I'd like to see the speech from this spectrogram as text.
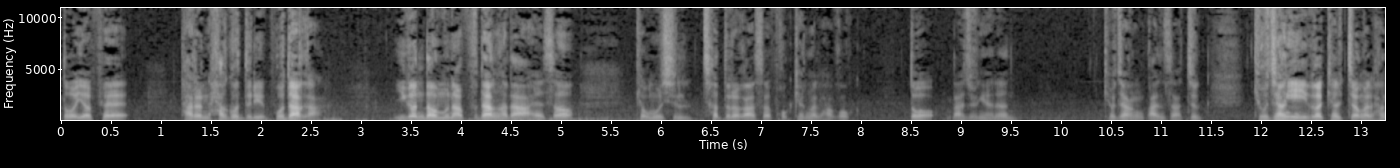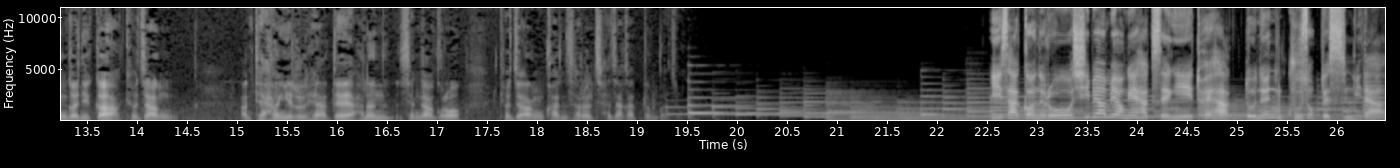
또 옆에 다른 학우들이 보다가 이건 너무나 부당하다 해서 교무실 쳐들어가서 폭행을 하고 또 나중에는 교장 관사 즉 교장이 이거 결정을 한 거니까 교장한테 항의를 해야 돼 하는 생각으로 교장 관사를 찾아갔던 거죠. 이 사건으로 10여 명의 학생이 퇴학 또는 구속됐습니다.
